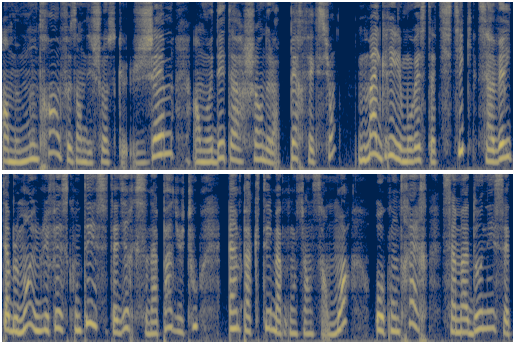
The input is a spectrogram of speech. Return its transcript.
en me montrant, en faisant des choses que j'aime, en me détachant de la perfection, malgré les mauvaises statistiques, ça a véritablement eu l'effet escompté, c'est-à-dire que ça n'a pas du tout impacté ma confiance en moi, au contraire, ça m'a donné cette,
